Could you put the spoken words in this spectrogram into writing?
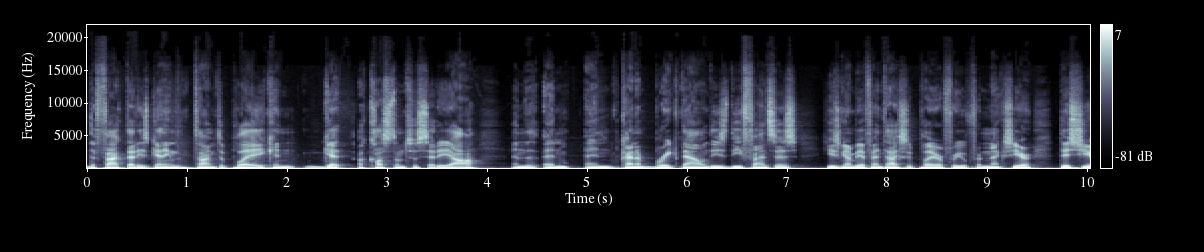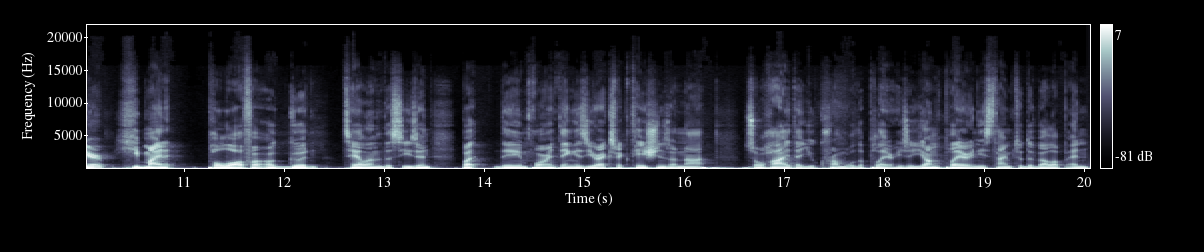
the fact that he's getting the time to play can get accustomed to Serie A and the, and and kind of break down these defenses. He's going to be a fantastic player for you for next year. This year, he might pull off a, a good tail end of the season, but the important thing is your expectations are not so high that you crumble the player. He's a young player; he needs time to develop, and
